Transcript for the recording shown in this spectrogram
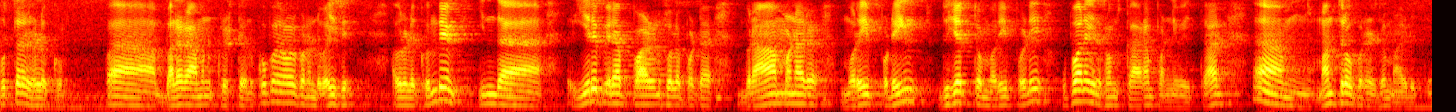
புத்திரர்களுக்கும் பலராமன் கிருஷ்ணனுக்கும் பன்னெண்டு வயசு. அவர்களுக்கு வந்து இந்த இருபிறப்பாளன் சொல்லப்பட்ட பிராமணர் முறைப்படி துஜத்துவ முறைப்படி உபநயன சம்ஸ்காரம் பண்ணி வைத்தார். மந்திரோபரிஷம் ஆயிடுச்சு.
